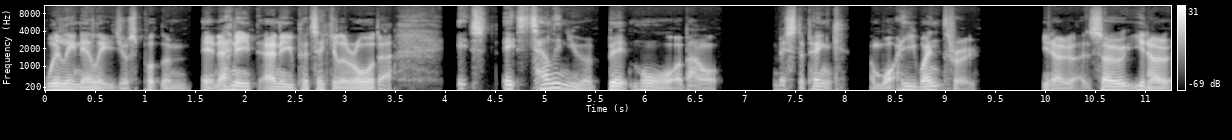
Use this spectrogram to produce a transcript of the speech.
willy-nilly just put them in any any particular order. It's it's telling you a bit more about Mr. Pink and what he went through. You know, so you know,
